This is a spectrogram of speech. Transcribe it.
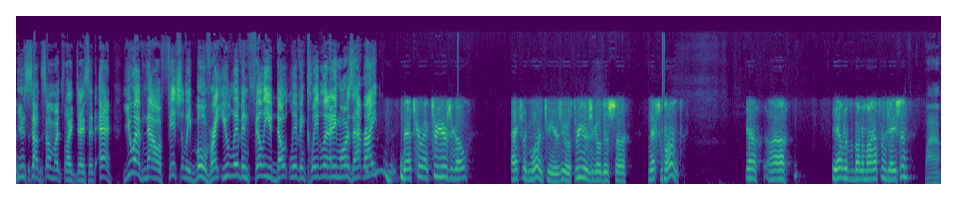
You sound so much like Jason. Ed, you have now officially moved, right? You live in Philly. You don't live in Cleveland anymore. Is that right? That's correct. Two years ago, actually more than two years ago, three years ago this uh, next month. Yeah, uh, yeah, I live about a mile from Jason, Wow.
